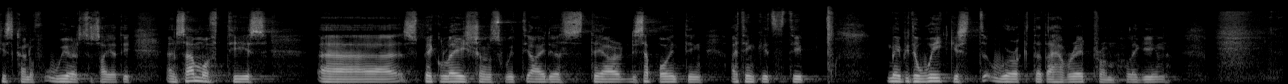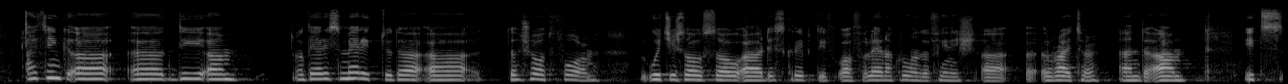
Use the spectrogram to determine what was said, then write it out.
this kind of weird society. And some of these uh, speculations with the ideas, they are disappointing. I think it's the maybe the weakest work that I have read from Le Guin. I think uh, uh, the, um, there is merit to the, uh, the short form, which is also uh, descriptive of Leena Krohn, the Finnish writer. And um, it's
